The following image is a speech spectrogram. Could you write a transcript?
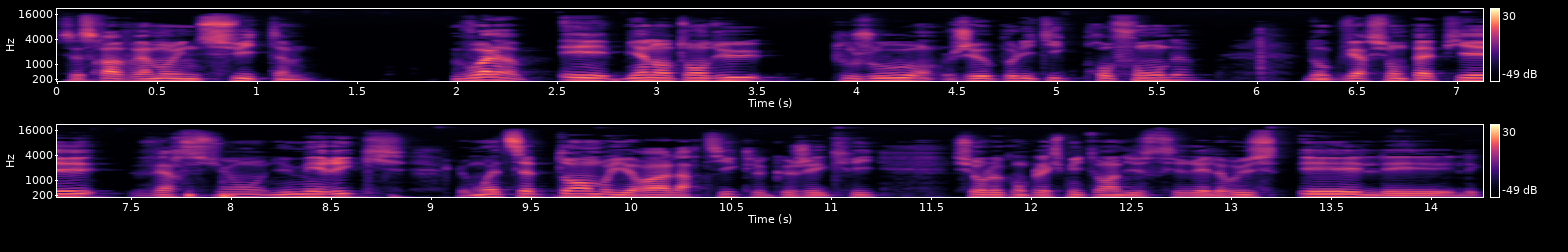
ce sera vraiment une suite. Voilà. Et bien entendu, toujours géopolitique profonde. Donc version papier, version numérique. Le mois de septembre, il y aura l'article que j'ai écrit sur le complexe mito-industriel russe et les,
